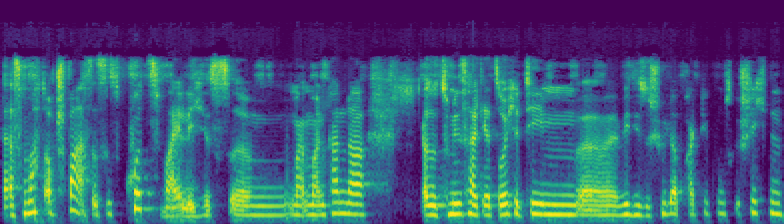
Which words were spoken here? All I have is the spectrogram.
das macht auch Spaß. Es ist kurzweilig, es, ähm, man, man kann da also zumindest halt jetzt solche Themen äh, wie diese Schülerpraktikumsgeschichten,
